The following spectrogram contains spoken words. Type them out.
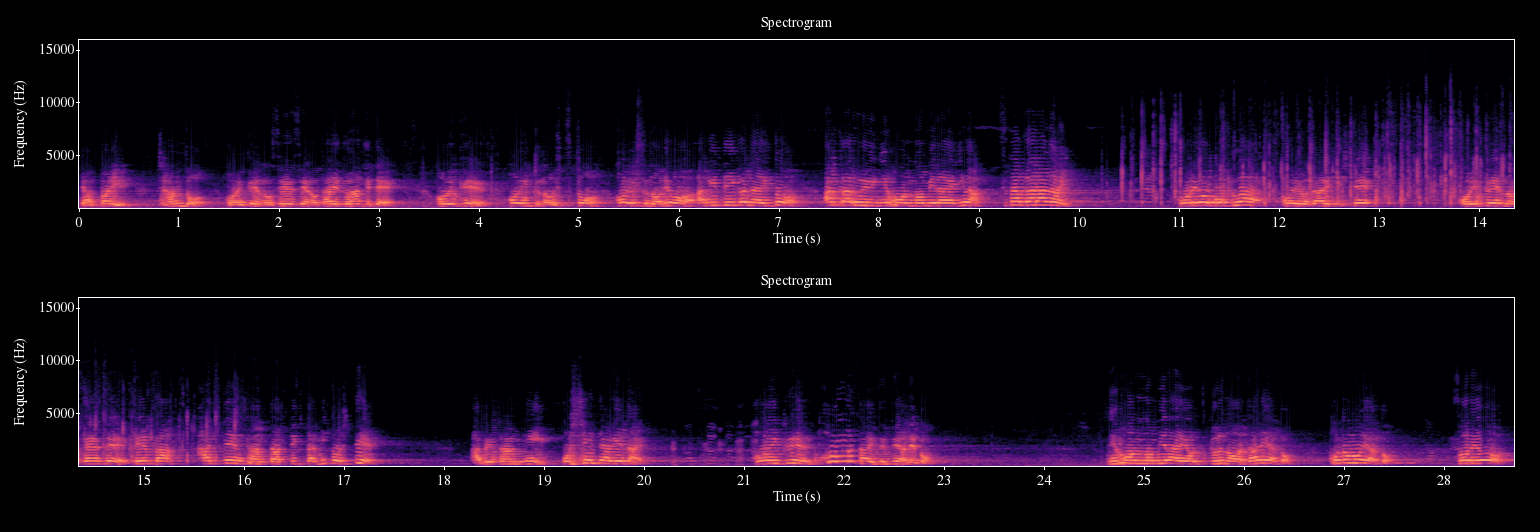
やっぱりちゃんと保育園の先生の待遇を上げて保育園保育の質と保育の量を上げていかないと明るい日本の未来にはつながらない。これを僕は声を大にして保育園の先生現場8年間経ってきた身として安倍さんに教えてあげたい。保育園ほんま大切やでと。日本の未来を作るのは誰やと？子供やと。それを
